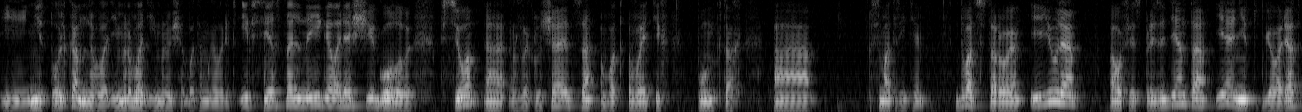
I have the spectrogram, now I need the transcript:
И не только Владимир Владимирович об этом говорит, и все остальные говорящие головы. Все э, заключается вот в этих пунктах. А, смотрите, 22 июля, офис президента, и они тут говорят,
